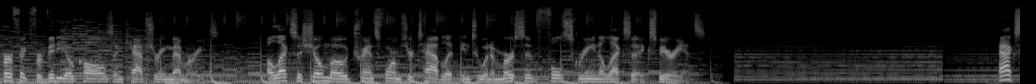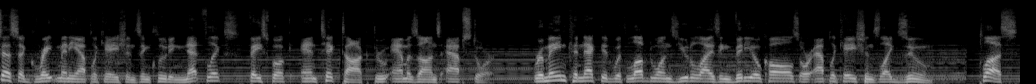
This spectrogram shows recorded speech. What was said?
Perfect for video calls and capturing memories. Alexa Show Mode transforms your tablet into an immersive full-screen Alexa experience. Access a great many applications including Netflix, Facebook, and TikTok through Amazon's App Store. Remain connected with loved ones utilizing video calls or applications like Zoom. Plus,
